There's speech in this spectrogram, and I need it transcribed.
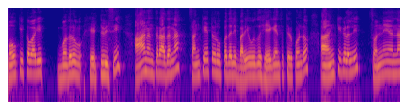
ಮೌಖಿಕವಾಗಿ ಮೊದಲು ತಿಳಿಸಿ, ಆ ನಂತರ ಅದನ್ನು ಸಂಕೇತ ರೂಪದಲ್ಲಿ ಬರೆಯುವುದು ಹೇಗೆ ಅಂತ ತಿಳ್ಕೊಂಡು, ಆ ಅಂಕಿಗಳಲ್ಲಿ ಸೊನ್ನೆಯನ್ನು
